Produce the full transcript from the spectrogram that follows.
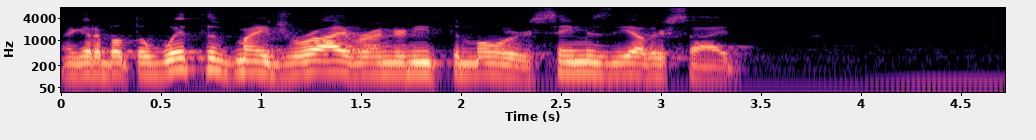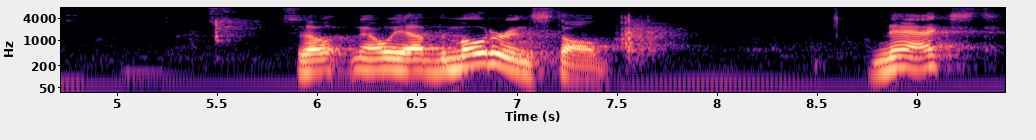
I got about the width of my driver underneath the motor, same as the other side. So now we have the motor installed. Next,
